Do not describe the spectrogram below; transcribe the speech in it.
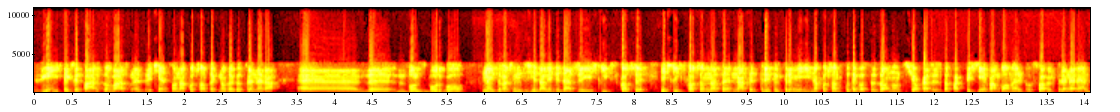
zmienić. Także bardzo ważne zwycięstwo na początek nowego trenera e, w Wolfsburgu. No i zobaczymy, co się dalej wydarzy. Jeśli wskoczy, jeśli wskoczą na te, na te tryby, które mieli na początku tego sezonu, to się okaże, że to faktycznie Van Bommel był słabym trenerem,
